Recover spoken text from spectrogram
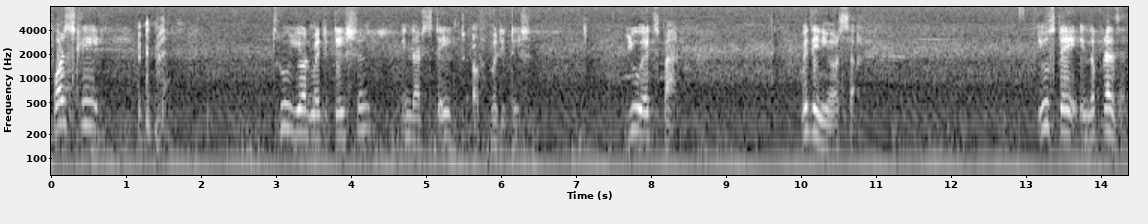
Firstly, through your meditation, in that state of meditation, you expand within yourself. You stay in the present.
